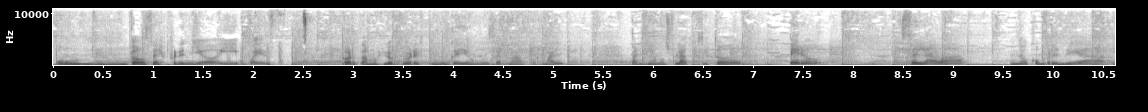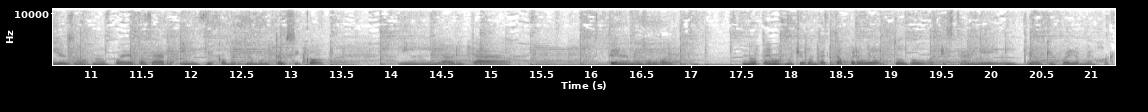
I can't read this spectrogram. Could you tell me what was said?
¡pum! Todo se desprendió y pues cortamos. Lo peor es que nunca llegamos a hacer nada formal, parecíamos flacos y todo, pero lava no comprendía y eso no puede pasar y se convirtió muy tóxico y ahorita tenemos un no tenemos mucho contacto pero todo está bien y creo que fue lo mejor.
